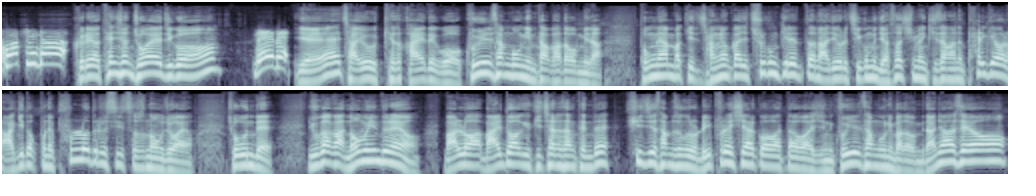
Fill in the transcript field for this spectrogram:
고맙습니다. 그래요. 텐션 좋아요, 지금. 네네. 예. 자, 요 계속 가야 되고. 9130님 다 받아봅니다. 동네 한 바퀴 작년까지 출근길에 듣던 라디오를 지금은 6시면 기상하는 8개월 아기 덕분에 full로 들을 수 있어서 너무 좋아요. 좋은데 육아가 너무 힘드네요. 말로 말도 하기 귀찮은 상태인데 퀴즈 3승으로 refresh 할 것 같다고 하신 9130님 받아봅니다. 안녕하세요.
